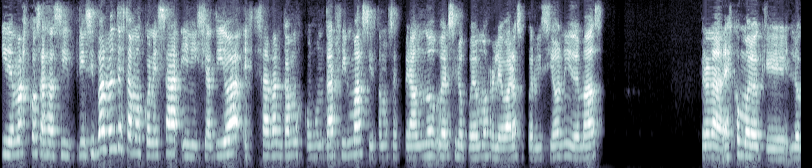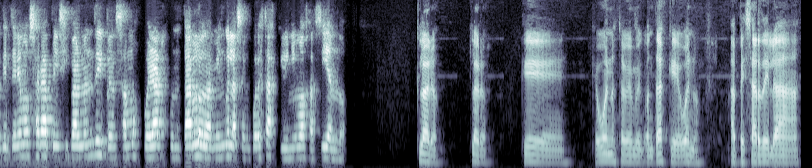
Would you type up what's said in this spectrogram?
y demás cosas así. Principalmente estamos con esa iniciativa, ya arrancamos con juntar firmas y estamos esperando ver si lo podemos relevar a supervisión y demás. Pero nada, es como lo que, lo que tenemos ahora principalmente y pensamos poder juntarlo también con las encuestas que vinimos haciendo. Claro, claro. Qué, qué bueno esto que me contás, que bueno, a pesar de la,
